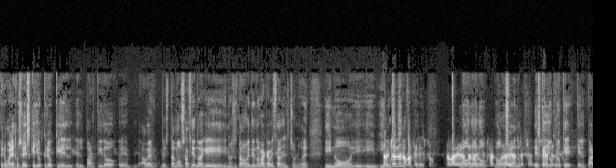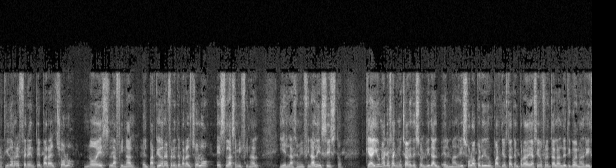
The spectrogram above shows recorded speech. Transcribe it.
Pero María José, es que yo creo que el, el partido, eh, a ver, estamos haciendo aquí, nos estamos metiendo en la cabeza del Cholo, ¿eh? Y no, y, y- no, el Cholo no va a hacer eso. No va a adelantar No, la no, defensa no, como la Xavi. Es que yo creo que el partido referente para el Cholo no es la final. El partido referente para el Cholo es la semifinal. Y en la semifinal, insisto, que hay una cosa que muchas veces se olvida. El, el Madrid solo ha perdido un partido esta temporada y ha sido frente al Atlético de Madrid.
